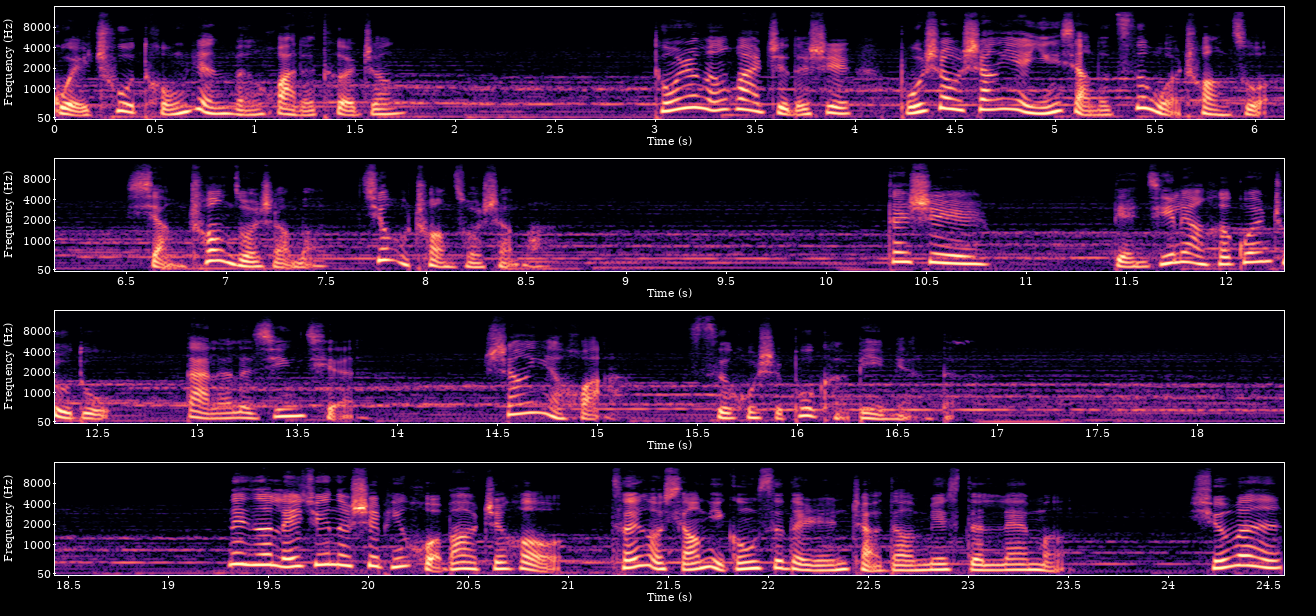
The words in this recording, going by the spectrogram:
鬼畜同人文化的特征。同人文化指的是不受商业影响的自我创作，想创作什么就创作什么。但是，点击量和关注度带来了金钱，商业化似乎是不可避免的。那则雷军的视频火爆之后，曾有小米公司的人找到 Mr. Lemon，询问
